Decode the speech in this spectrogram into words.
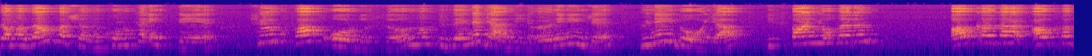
Ramazan Paşa'nın komuta ettiği Türk Fas ordusunun üzerine geldiğini öğrenince Güneydoğu'ya İspanyolların Alcazar, Alcaz,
